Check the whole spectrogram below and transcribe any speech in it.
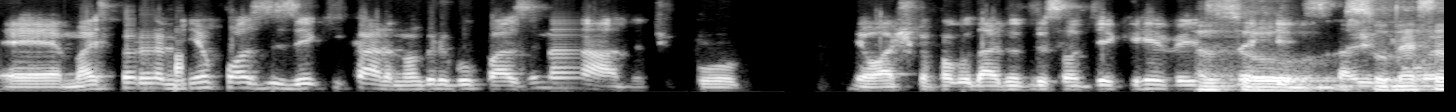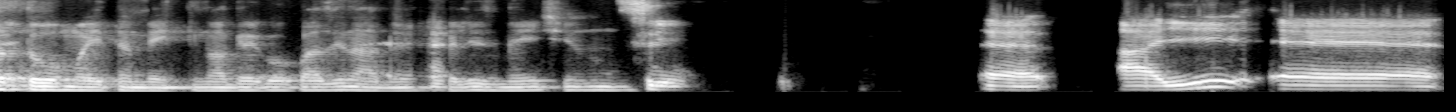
É, mas para mim eu posso dizer que, cara, não agregou quase nada. Tipo, eu acho que a faculdade de nutrição tinha que rever eu isso sou, daí. Sou dessa turma aí também, que não agregou quase nada. Né? Infelizmente, não... Sim. É, aí, é,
